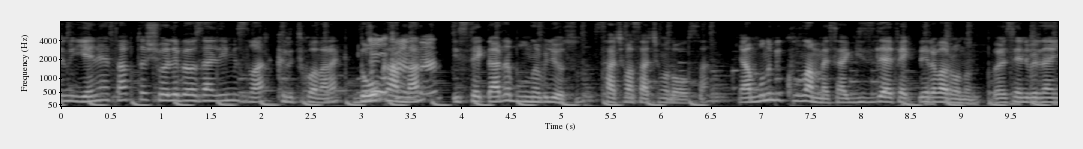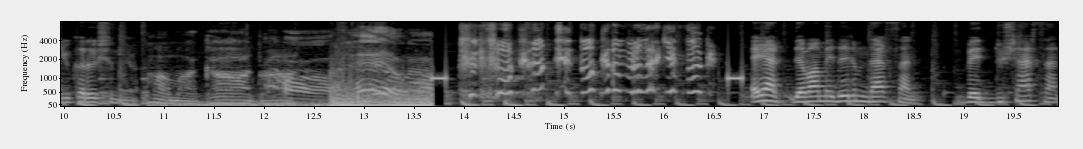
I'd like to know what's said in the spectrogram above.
Şimdi yeni etapta şöyle bir özelliğimiz var kritik olarak. Doğukan'dan Doğukan'dan. isteklerde bulunabiliyorsun. Saçma saçma da olsa. Yani bunu bir kullan mesela gizli efektleri var onun. Böyle seni birden yukarı ışınlıyor. Oh my god bro. Doğukan, Doğukan buraları kes Doğukan. Eğer devam ederim dersen ve düşersen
